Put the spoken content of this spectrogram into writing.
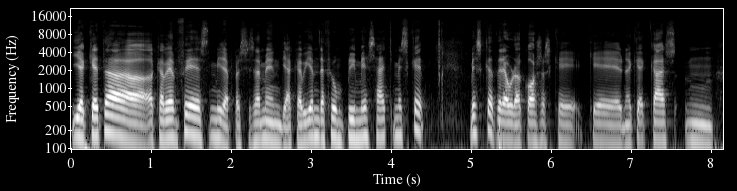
I aquest, eh, el que vam fer és, mira, precisament, ja que havíem de fer un primer assaig, més que, més que treure coses que, que en aquest cas mm,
